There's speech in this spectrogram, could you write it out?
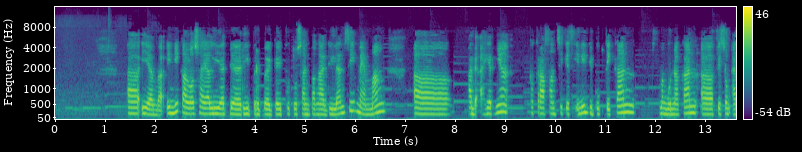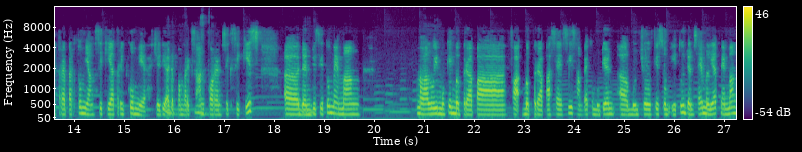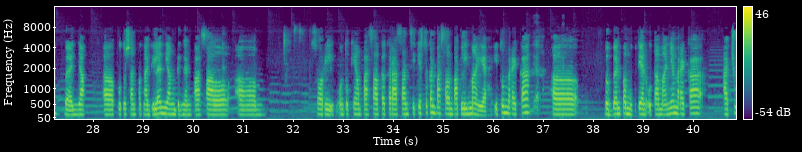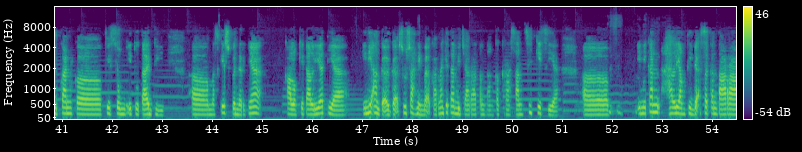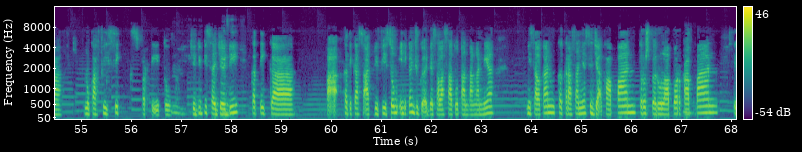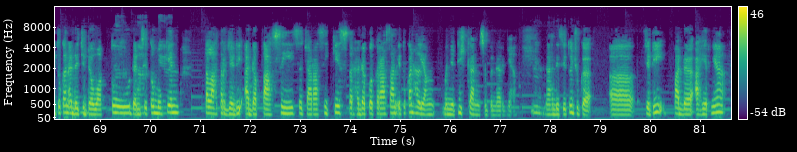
Uh, iya Mbak, ini kalau saya lihat dari berbagai putusan pengadilan sih memang uh, pada akhirnya kekerasan psikis ini dibuktikan menggunakan uh, visum et repertum yang psikiatrikum ya. Jadi ada hmm. pemeriksaan hmm. forensik psikis uh, dan di situ memang melalui mungkin beberapa beberapa sesi sampai kemudian uh, muncul visum itu dan saya melihat memang banyak uh, putusan pengadilan yang dengan pasal um, sorry untuk yang pasal kekerasan psikis itu kan pasal 45 ya itu mereka uh, beban pembuktian utamanya mereka acukan ke visum itu tadi. Uh, meski sebenarnya kalau kita lihat ya ini agak-agak susah nih Mbak karena kita bicara tentang kekerasan psikis ya. Uh, ini kan hal yang tidak sekentara luka fisik seperti itu. Hmm. Jadi bisa jadi ketika Pak ketika saat divisum ini kan juga ada salah satu tantangannya misalkan kekerasannya sejak kapan, terus baru lapor kapan, itu kan ada jeda waktu dan ah, situ iya. mungkin telah terjadi adaptasi secara psikis terhadap kekerasan itu kan hal yang menyedihkan sebenarnya. Hmm. Nah di situ juga uh, jadi pada akhirnya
